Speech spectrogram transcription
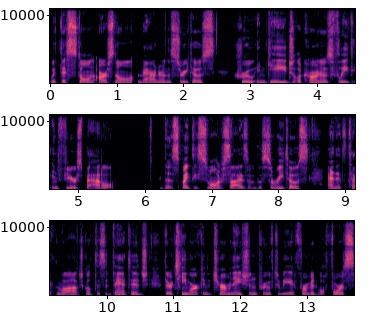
With this stolen arsenal, Mariner and the Cerritos crew engage Locarno's fleet in fierce battle. Despite the smaller size of the Cerritos and its technological disadvantage, their teamwork and determination proved to be a formidable force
